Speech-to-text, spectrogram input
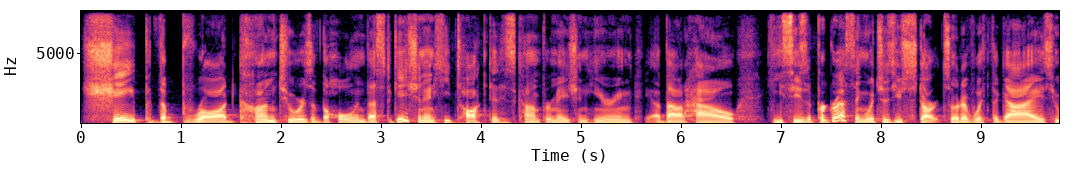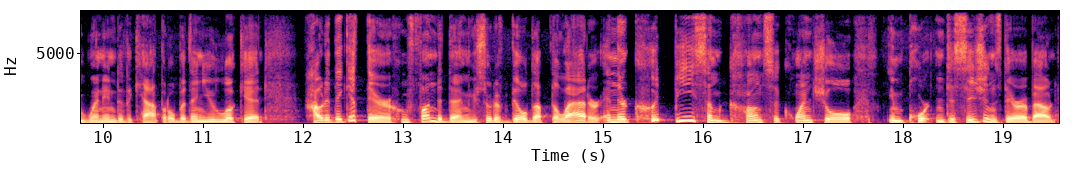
shape the broad contours of the whole investigation. And he talked at his confirmation hearing about how he sees it progressing, which is you start sort of with the guys who went into the Capitol, but then you look at how did they get there? Who funded them? You sort of build up the ladder. And there could be some consequential, important decisions there about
